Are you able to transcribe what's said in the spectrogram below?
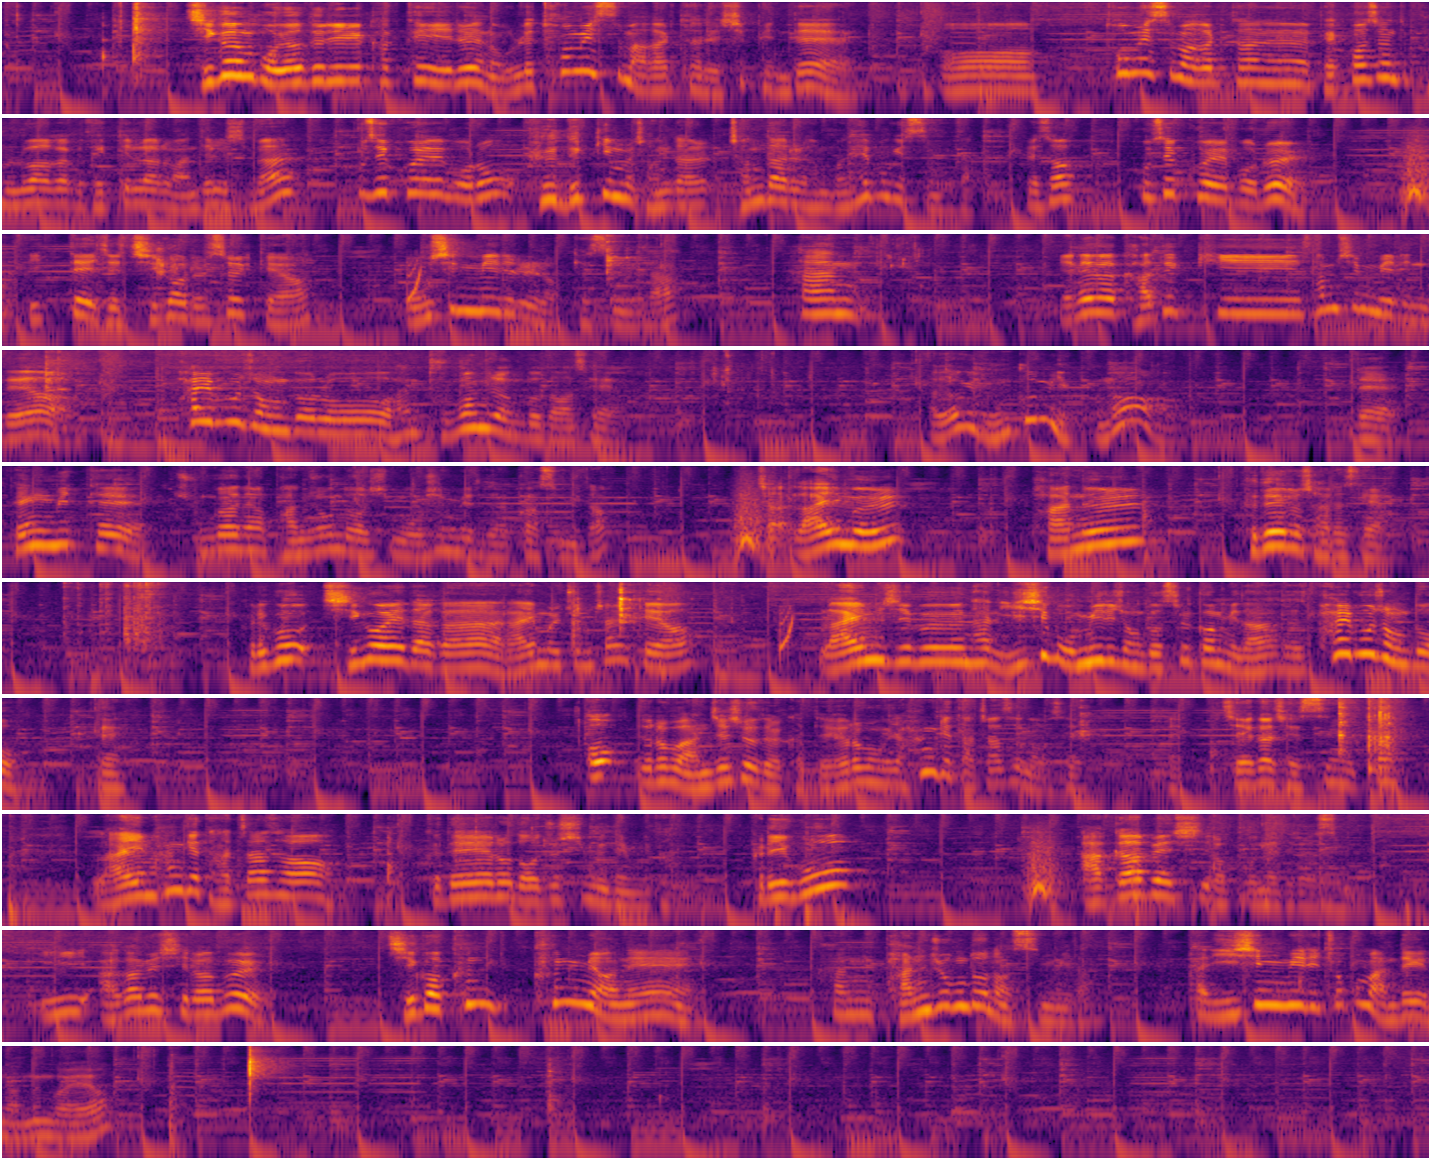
지금 보여드릴 칵테일은 원래 토미스 마가리타 레시피인데 어 토미스 마가리타는 100% 블루 아가베 데킬라로 만들지만 호세 코엘보로 그 느낌을 전달 전달을 한번 해보겠습니다. 그래서 호세 코엘보를 이때 이제 지거를 쓸게요. 50ml를 넣겠습니다. 한 얘네가 가득히 30ml인데요. 8부 정도로 한 두 번 정도 넣으세요. 아, 여기 눈금이 있구나. 네, 100 밑에 중간에 한 반 정도 넣으시면 50ml 될 것 같습니다. 자, 라임을 반을 그대로 자르세요. 그리고 지거에다가 라임을 좀 짤게요. 라임즙은 한 25ml 정도 쓸 겁니다. 그래서 8부 정도. 네. 어, 여러분 안 재셔도 될 것 같아요. 여러분 그냥 한 개 다 짜서 넣으세요. 네, 제가 쟀으니까 라임 한 개 다 짜서 그대로 넣어주시면 됩니다. 그리고 아가베 시럽 보내드렸습니다. 이 아가베 시럽을 지거 큰, 큰 면에 한 반 정도 넣습니다. 한 20ml 조금 안 되게 넣는 거예요.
